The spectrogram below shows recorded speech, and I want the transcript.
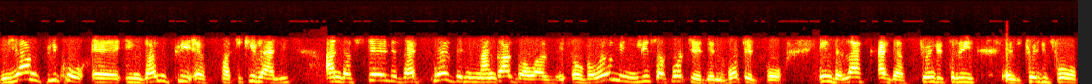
the young people uh, in ZANU PF particularly understand that President Mnangagwa was overwhelmingly supported and voted for in the last August 23 and 24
